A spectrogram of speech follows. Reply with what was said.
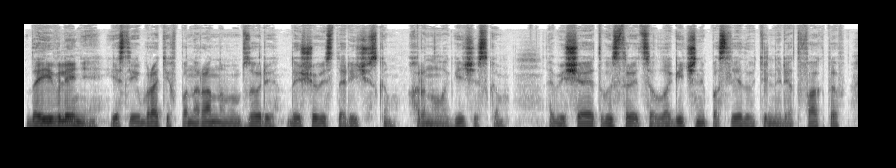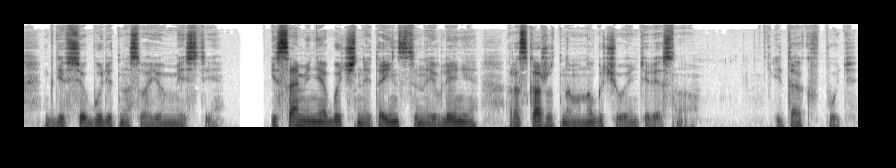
Да и явление, если их брать в панорамном обзоре, да еще в историческом, хронологическом, обещает выстроиться в логичный последовательный ряд фактов, где все будет на своем месте. И сами необычные таинственные явления расскажут нам много чего интересного. Итак, в путь.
